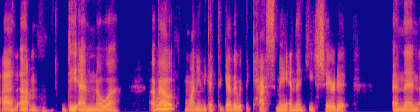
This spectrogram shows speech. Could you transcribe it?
had um DM Noah about Mm-hmm. wanting to get together with the castmate, and then he shared it, and then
